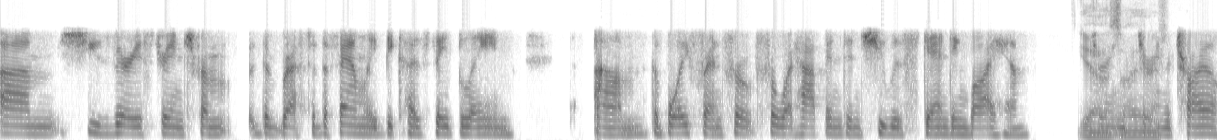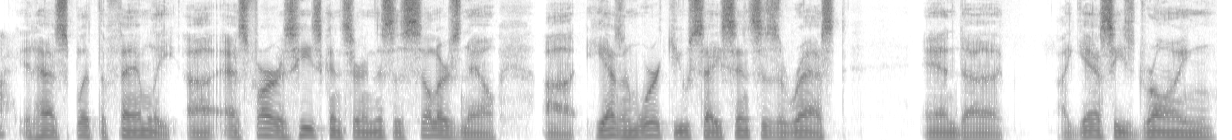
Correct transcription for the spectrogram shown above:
um, she's very estranged from the rest of the family because they blame um, the boyfriend for, for what happened, and she was standing by him yeah, during, during the trial. It has split the family. Uh, as far as he's concerned, this is Sillars now. Uh, he hasn't worked, you say, since his arrest, and uh, I guess he's drawing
